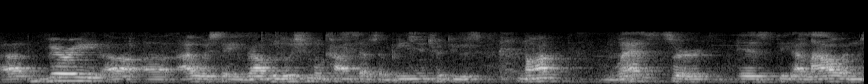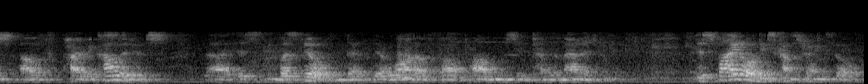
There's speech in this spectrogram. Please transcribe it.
uh, very, uh, uh, I would say, revolutionary concepts are being introduced. Not lesser is the allowance of private colleges, uh, but still, there, there, are a lot of uh, problems in terms of management. Despite all these constraints, though,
